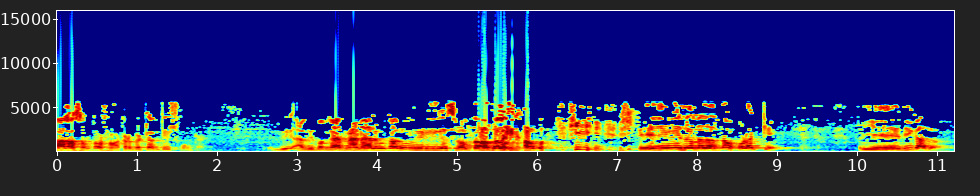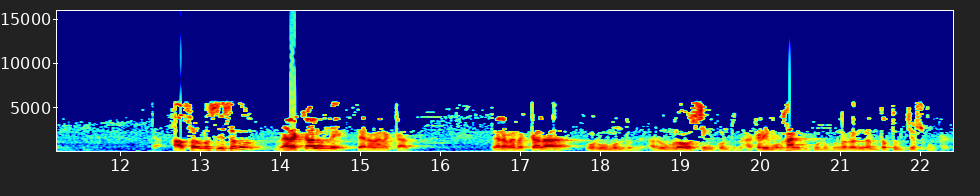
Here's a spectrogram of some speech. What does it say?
చాలా సంతోషం అక్కడ పెట్టి అని తీసుకుంటాడు. అవి బంగారు నాణ్యాలు కాదు వీడి స్వల్పం అసలే కావు. స్టేజ్ మీద ఉన్నదంతా హుడక్కే. ఏది కాదు. అసలు సీసలు వెనకాల ఉంది తెర వెనకాల. తెర వెనకాల ఓ రూమ్ ఉంటుంది. ఆ రూమ్లో సింక్ ఉంటుంది. అక్కడ ఈ ముఖానికి పుట్టుకున్న రంగు అంతా తుడిచేసుకుంటాడు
